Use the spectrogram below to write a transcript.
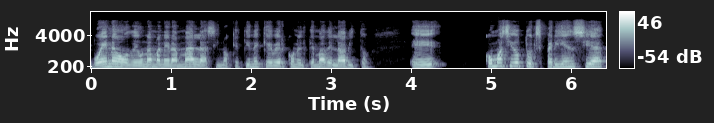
buena o de una manera mala, sino que tiene que ver con el tema del hábito. ¿Cómo ha sido tu experiencia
